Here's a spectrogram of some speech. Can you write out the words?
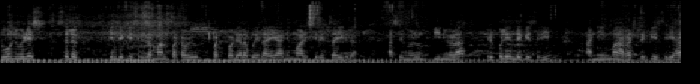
दोन वेळेस सलग हिंद केसरीचा मान पटावळी पटकावलेला बैल आहे आणि माळशिरेचा एकदा. असे मिळून तीन वेळा ट्रिपल हिंद केसरी आणि महाराष्ट्र केसरी हा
